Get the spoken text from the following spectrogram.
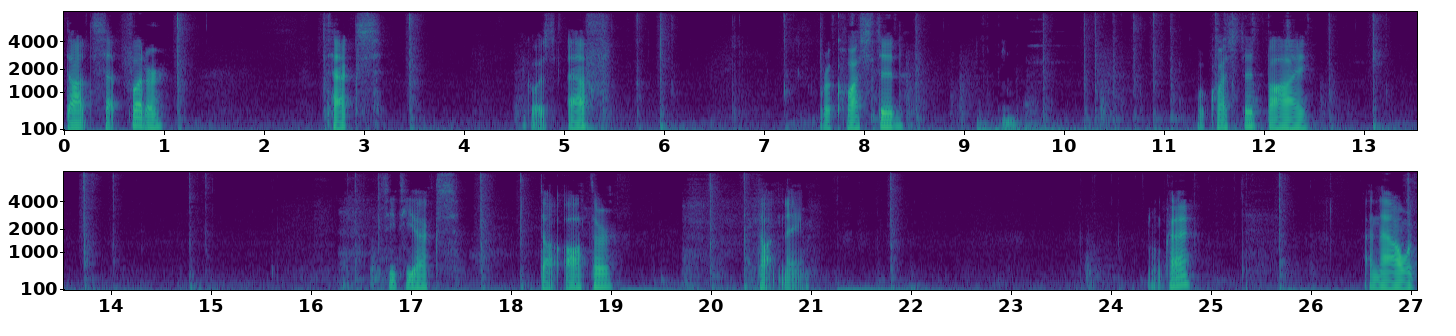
dot set footer text equals f requested requested by ctx dot author dot name. Okay? And now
